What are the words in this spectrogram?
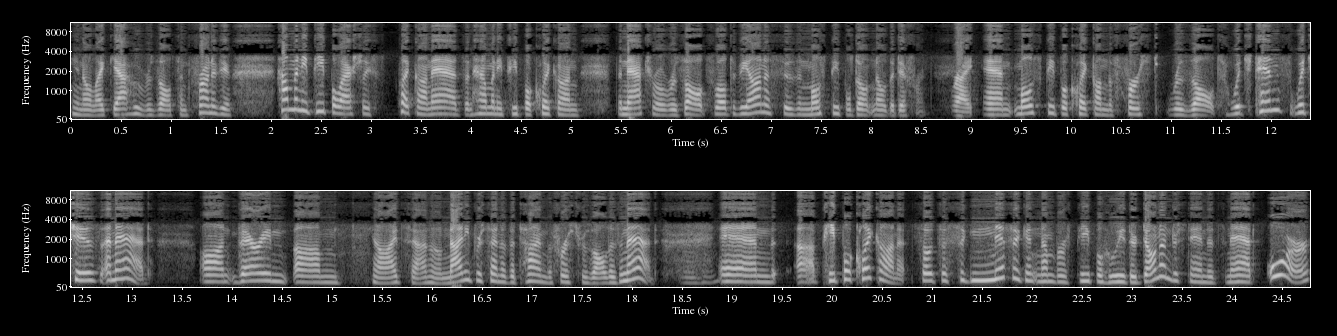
you know, like Yahoo results in front of you, how many people actually click on ads and how many people click on the natural results? Well, to be honest, Susan, most people don't know the difference. Right. And most people click on the first result, which tends, which is an ad on very um, you know, I'd say, I don't know, 90% of the time the first result is an ad. Mm-hmm. And uh, people click on it. So it's a significant number of people who either don't understand it's an ad or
